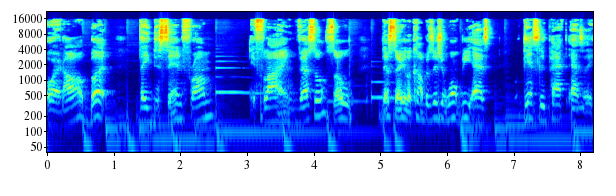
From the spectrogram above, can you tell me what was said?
or at all, but they descend from a flying vessel. So their cellular composition won't be as densely packed as a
